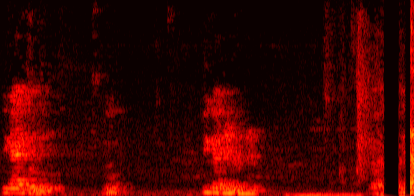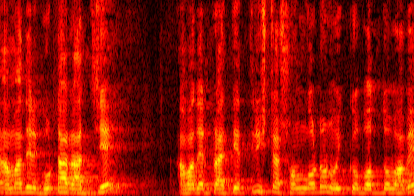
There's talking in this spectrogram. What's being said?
ঠিক আছে ঠিক আছে। আমাদের গোটা রাজ্যে আমাদের প্রায় তেত্রিশটা সংগঠন ঐক্যবদ্ধভাবে,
